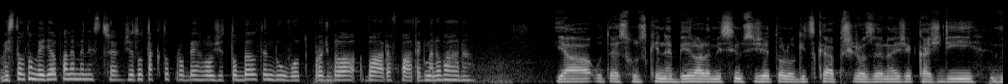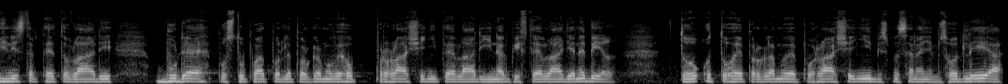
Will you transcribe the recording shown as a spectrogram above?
Vy jste o tom věděl, pane ministře, že to takto proběhlo, že to byl ten důvod, proč byla vláda v pátek jmenována? Já u té schůzky nebyl, ale myslím si, že je to logické a přirozené, že každý minister této vlády bude postupovat podle programového prohlášení té vlády, jinak by v té vládě nebyl. To, od toho je programové prohlášení, my jsme se na něm shodli a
